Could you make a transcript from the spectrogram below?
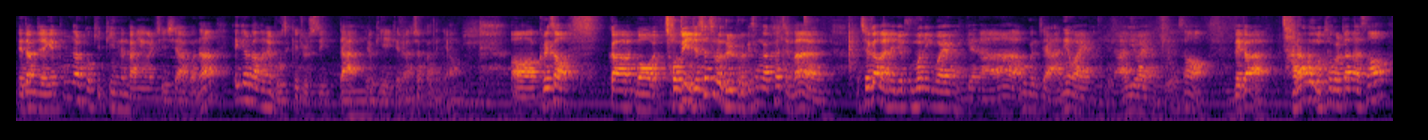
내담자에게 폭넓고 깊이 있는 방향을 제시하거나 해결 방안을 모색해 줄 수 있다. 이렇게 얘기를 하셨거든요. 어, 그래서 그러니까 뭐 저도 이제 스스로 늘 그렇게 생각하지만 제가 만약에 부모님과의 관계나 혹은 제 아내와의 관계나 아이와의 관계에서 내가 잘하고 못하고를 떠나서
